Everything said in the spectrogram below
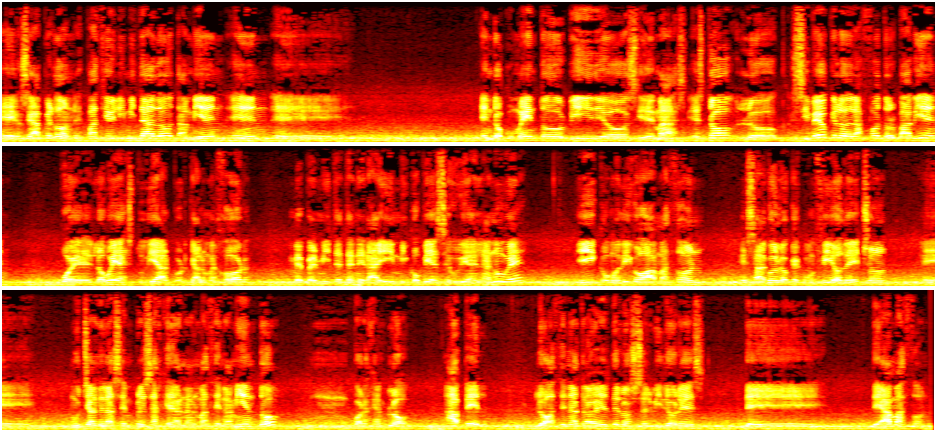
Eh, o sea, perdón, espacio ilimitado también en, eh, en documentos, vídeos y demás. Esto, lo, si veo que lo de las fotos va bien, pues lo voy a estudiar porque a lo mejor me permite tener ahí mi copia de seguridad en la nube y como digo, Amazon es algo en lo que confío. De hecho, eh, muchas de las empresas que dan almacenamiento, mm, por ejemplo, Apple, lo hacen a través de los servidores de, de Amazon.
